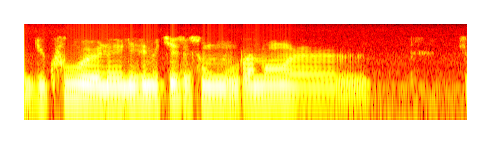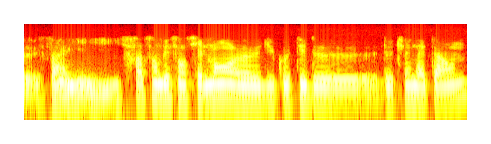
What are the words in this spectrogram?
du coup, les, émeutiers se sont vraiment ils se rassemblent essentiellement euh, du côté de, Chinatown.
